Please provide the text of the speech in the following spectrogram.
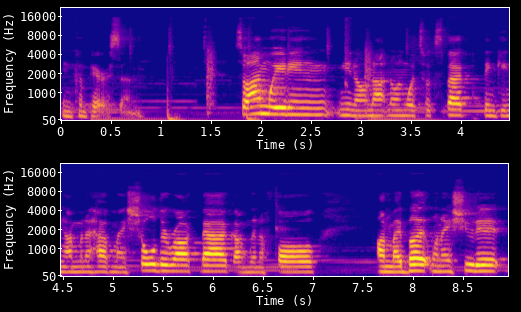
in comparison. So I'm waiting, you know, not knowing what to expect, thinking I'm gonna have my shoulder rock back, I'm gonna fall on my butt when I shoot it.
